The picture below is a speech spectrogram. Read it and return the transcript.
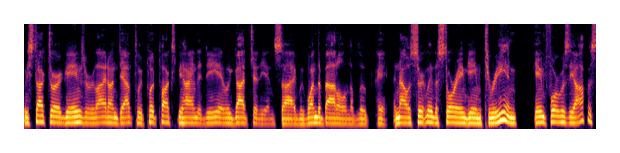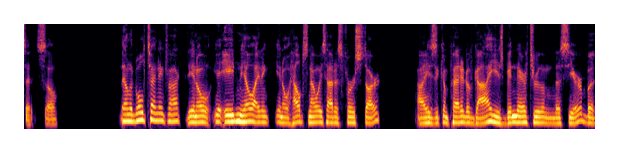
we stuck to our games. We relied on depth. We put pucks behind the D and we got to the inside. We won the battle in the blue paint. And that was certainly the story in game three. And game four was the opposite. So on the goaltending fact, you know, Adin Hill, I think, you know, helps now he's had his first start. Uh, he's a competitive guy. He's been there through them this year, but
